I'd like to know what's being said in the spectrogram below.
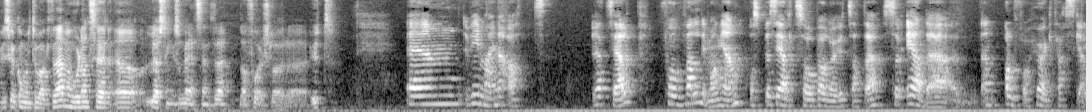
vi skal komme tilbake til det, men hvordan ser uh, løsningen som rettssenteret da foreslår uh, ut? Um, vi mener at rettshjelp for veldig mange, og spesielt sårbare og utsatte, så er det en altfor høy terskel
